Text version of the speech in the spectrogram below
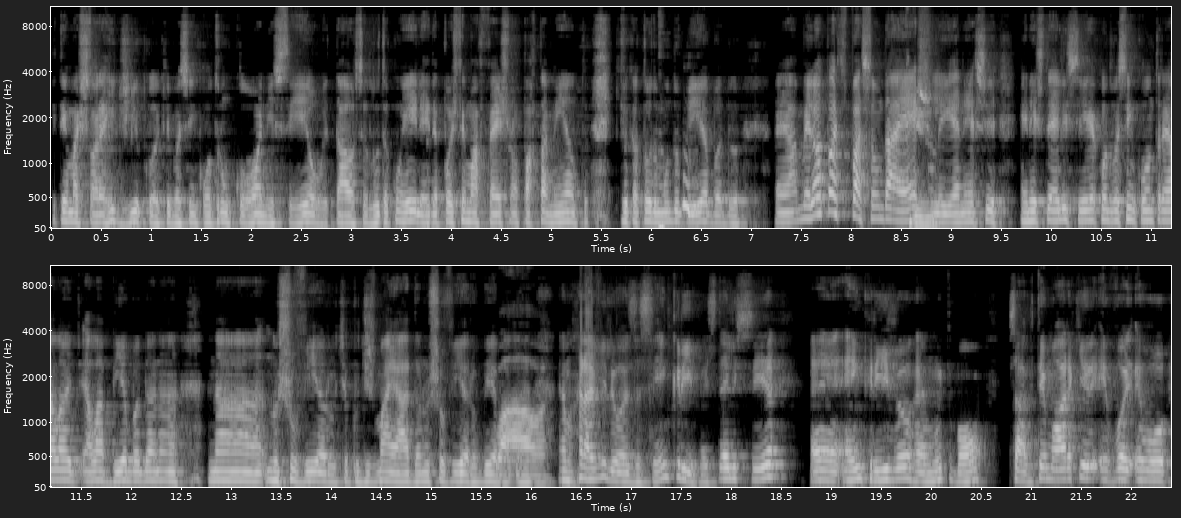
que, tem uma história ridícula, que você encontra um clone seu e tal, você luta com ele, aí depois tem uma festa no apartamento, que fica todo mundo bêbado. É, a melhor participação da Ashley é nesse, é nesse DLC, que é quando você encontra ela, ela bêbada na, na, no chuveiro, tipo, desmaiada no chuveiro, bêbada. Né? É maravilhoso, assim, é incrível. Esse DLC é, é incrível, é muito bom. Sabe, tem uma hora que eu vou, eu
